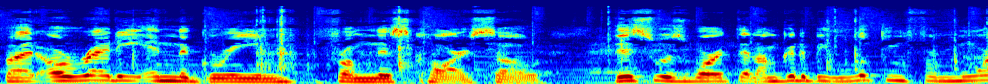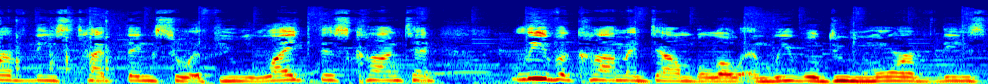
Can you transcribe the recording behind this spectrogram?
but already in the green from this car. So this was worth it. I'm going to be looking for more of these type things. So if you like this content, leave a comment down below and we will do more of these.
